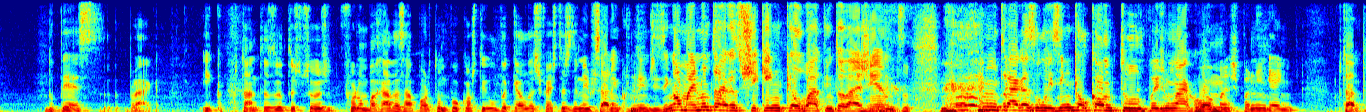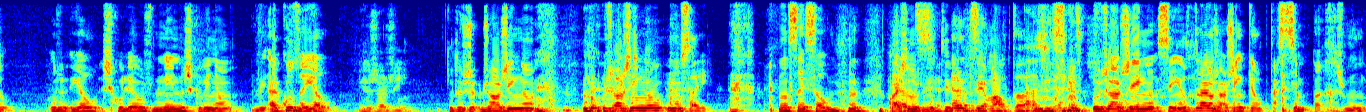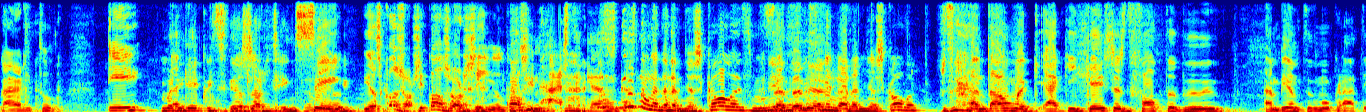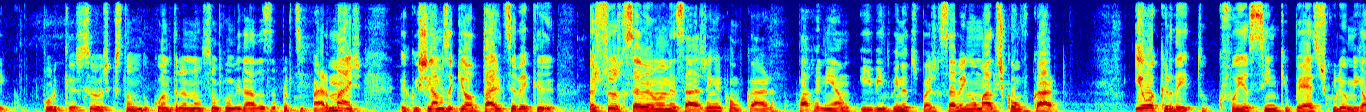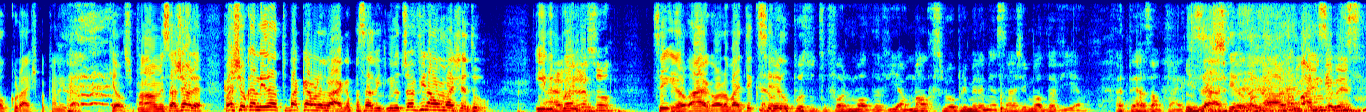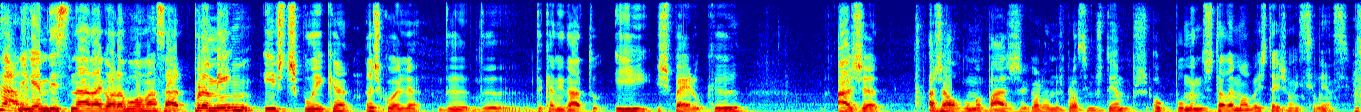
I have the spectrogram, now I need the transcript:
do PS Braga. E que, portanto, as outras pessoas foram barradas à porta um pouco ao estilo daquelas festas de aniversário em que os meninos dizem Oh mãe, não tragas o Chiquinho que ele bate em toda a gente Não tragas o Luizinho que ele come tudo Depois não há gomas para ninguém Portanto, ele escolheu os meninos que vinham Acusa ele E o Jorginho? Do Jo- Jorginho O Jorginho, não sei Não sei se ele, quais são os Era motivos o que dizia mal toda a gente. O Jorginho, sim, ele traz o Jorginho que ele está sempre a resmungar e tudo E Mas ninguém conhecia o Jorginho. também. Sim, e eles, qual Jorginho? Qual Jorginho? Qual ginástica? Um Mas não anda na minha escola, esse menino. Exatamente. Esse menino não é da minha escola. Portanto, há, uma, há aqui queixas de falta de ambiente democrático, porque as pessoas que estão do contra não são convidadas a participar. Mas eh, chegamos aqui ao detalhe de saber que as pessoas recebem uma mensagem a convocar para a reunião e 20 minutos depois recebem uma a desconvocar. Eu acredito que foi assim que o PS escolheu Miguel Corais para candidato. Que eles mandaram uma mensagem: olha, vais ser o candidato para a Câmara de Braga, passado 20 minutos, afinal não vais ser tu. E Ah, depois. sou. Sim, ele, ah, agora vai ter que Não, ser. ele pôs o telefone em modo de avião. Mal recebeu a primeira mensagem, modo de avião. Até às autárquicas. Exato, ele agora não Pá, quer ninguém me disse nada. Ninguém me disse nada, agora vou avançar. Para mim, isto explica a escolha de, de, de candidato e espero que haja, haja alguma paz agora nos próximos tempos, ou que pelo menos os telemóveis estejam em silêncio.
